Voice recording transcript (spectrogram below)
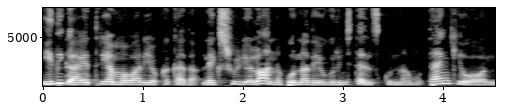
ఇది గాయత్రి అమ్మవారి యొక్క కథ. నెక్స్ట్ వీడియోలో అన్నపూర్ణాదేవి గురించి తెలుసుకుందాము. Thank you all.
